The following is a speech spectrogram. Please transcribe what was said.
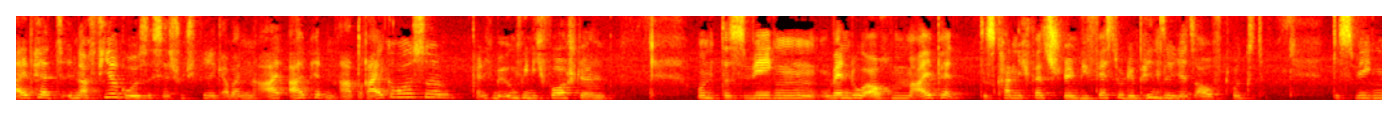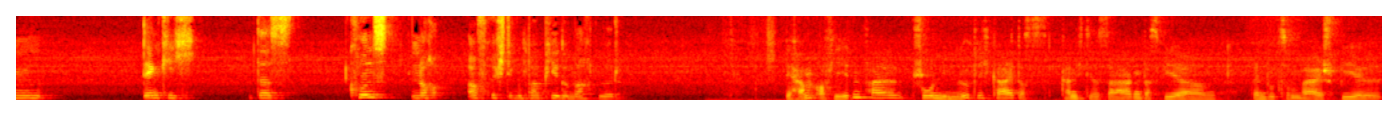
iPad in A4-Größe ist jetzt schon schwierig, aber ein iPad in A3-Größe kann ich mir irgendwie nicht vorstellen. Und deswegen, wenn du auch im iPad, das kann ich feststellen, wie fest du den Pinsel jetzt aufdrückst. Deswegen denke ich, dass Kunst noch auf richtigem Papier gemacht wird. Wir haben auf jeden Fall schon die Möglichkeit, das kann ich dir sagen, dass wir, wenn du zum Beispiel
